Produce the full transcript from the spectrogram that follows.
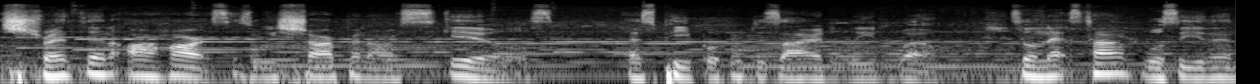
strengthen our hearts as we sharpen our skills as people who desire to lead well. Until next time, we'll see you then.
